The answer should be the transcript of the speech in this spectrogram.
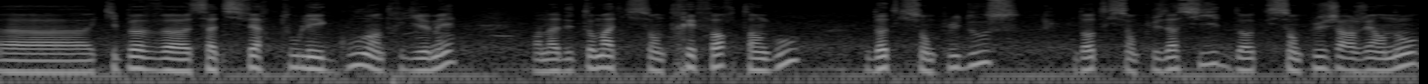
euh, qui peuvent euh, satisfaire tous les goûts, entre guillemets. On a des tomates qui sont très fortes en goût, d'autres qui sont plus douces, d'autres qui sont plus acides, d'autres qui sont plus chargées en eau.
